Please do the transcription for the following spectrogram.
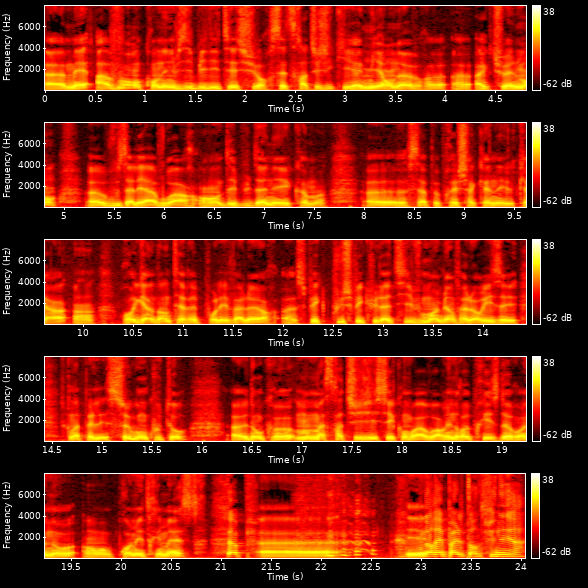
Euh, mais avant qu'on ait une visibilité sur cette stratégie qui est mise en œuvre euh, actuellement, euh, vous allez avoir en début d'année, comme euh, c'est à peu près chaque année le cas, un regain d'intérêt pour les valeurs euh, spé- plus spéculatives, moins bien valorisées, ce qu'on appelle les seconds couteaux. Euh, donc euh, ma stratégie, c'est qu'on va avoir une reprise de Renault en premier trimestre. Top. Euh, et- Vous n'aurez pas le temps de finir.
